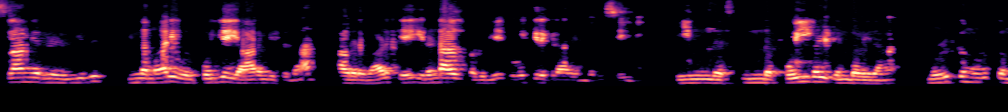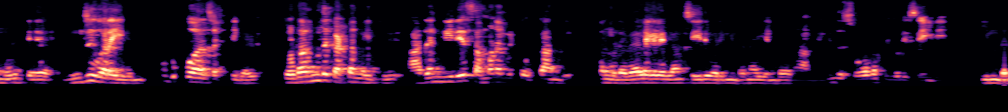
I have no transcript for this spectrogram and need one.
இஸ்லாமியர்கள் மீது இந்த மாதிரி ஒரு பொய்யை ஆரம்பித்துதான் அவருடைய வாழ்க்கையை இரண்டாவது பகுதியை துவக்கியிருக்கிறார் என்பது செய்தி. இந்த இந்த பொய்கள் என்பவைதான் முழுக்க முழுக்க முழுக்க இன்று வரையிலும் வகுப்புவாத சக்திகள் தொடர்ந்து கட்டமைத்து அதன் மீதே சம்மணமிட்டு உட்கார்ந்து தங்களுடைய வேலைகளை எல்லாம் செய்து வருகின்றன என்பதுதான் மிகுந்த சோகத்துக்குரிய செய்தி. இந்த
